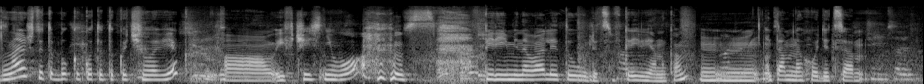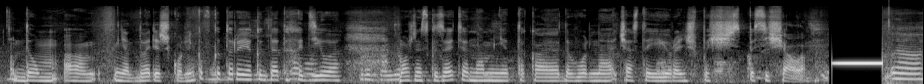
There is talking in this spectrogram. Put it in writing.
знаю, что это был какой-то такой человек, а, и в честь него переименовали эту улицу в Кривенко. Там находится дом, а, нет, дворец школьников, в который я когда-то ходила. Можно сказать, она мне такая довольно часто ее раньше посещала. А,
